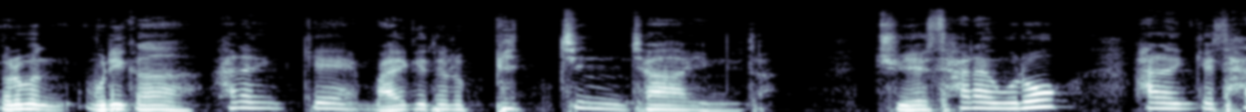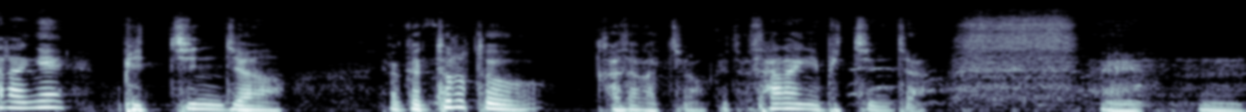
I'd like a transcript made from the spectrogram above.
여러분, 우리가 하나님께 말 그대로 빚진 자입니다. 주의 사랑으로 하나님께 사랑에 빚진 자. 약간 트로트 가사 같죠. 그죠? 사랑에 빚진 자. 예, 음.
